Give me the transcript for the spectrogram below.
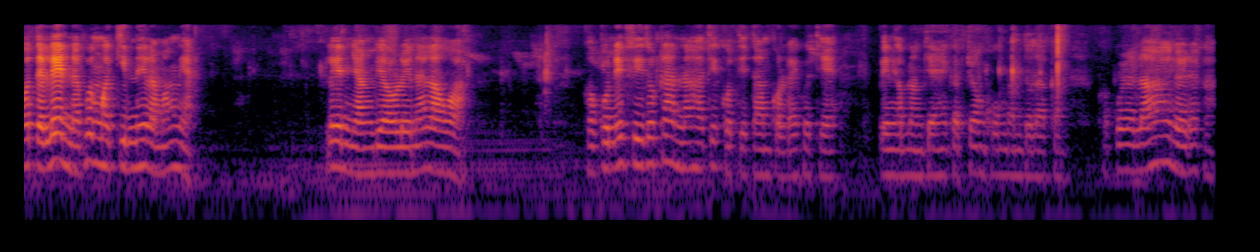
มัวแต่เล่นนะเพิ่งมากินนี่แหละมั้งเนี่ย เล่นอย่างเดียวเลยนะเราอะ ขอบคุณเอฟซีทุกท่านนะคะ ที่กดติดตามกดไลค์กดแชร์เป็นกำลังใจให้กับจ้องคมบันตุลากันขอบคุณหลายๆเลยนะคะ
